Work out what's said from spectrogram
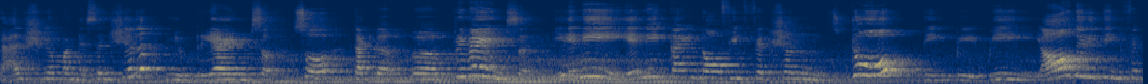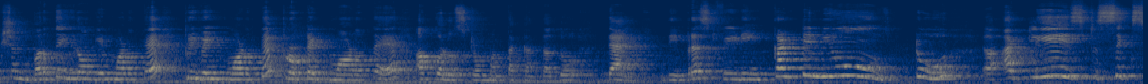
calcium and essential nutrients so that prevents any any kind of infections to the baby ಯಾವುದೇ ರೀತಿ ಇನ್ಫೆಕ್ಷನ್ ಬರದೇ ಇರೋಗೆ ಏನು ಮಾಡುತ್ತೆ? ಪ್ರಿವೆಂಟ್ ಮಾಡುತ್ತೆ ಪ್ರೊಟೆಕ್ಟ್ ಮಾಡುತ್ತೆ ಆ ಕೊಲೆಸ್ಟ್ರೋಮ್ ಅಂತಕ್ಕಂಥದ್ದು. Then the breast feeding continues to at least six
